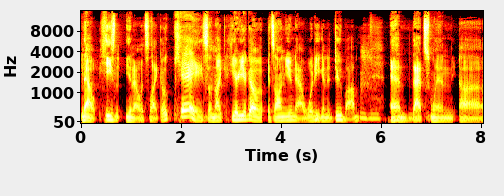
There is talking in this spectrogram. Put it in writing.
Now he's, you know, it's like, okay. So, I'm like, here you go. It's on you now. What are you going to do, Bob? And that's when uh,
